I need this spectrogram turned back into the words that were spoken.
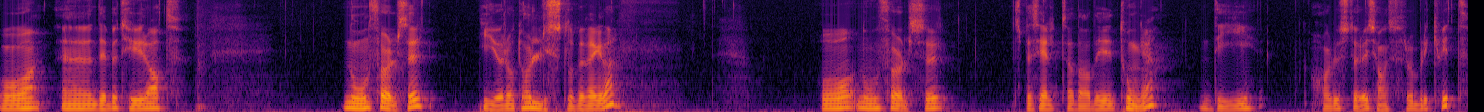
Og eh, det betyr at noen følelser gjør at du har lyst til å bevege deg. Og noen følelser, spesielt da de tunge, de har du større sjanse for å bli kvitt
